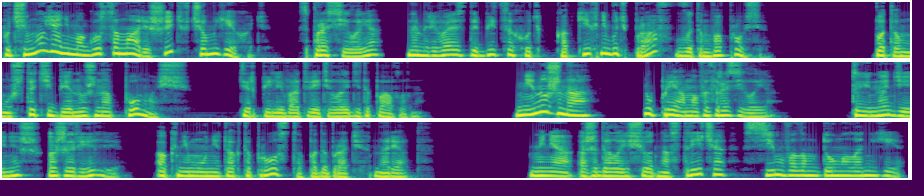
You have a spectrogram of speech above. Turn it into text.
Почему я не могу сама решить, в чем ехать? спросила я, намереваясь добиться хоть каких-нибудь прав в этом вопросе. Потому что тебе нужна помощь, терпеливо ответила Эдита Павловна. Не нужна, упрямо возразила я. Ты наденешь ожерелье а к нему не так-то просто подобрать наряд. Меня ожидала еще одна встреча с символом дома Ланье.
